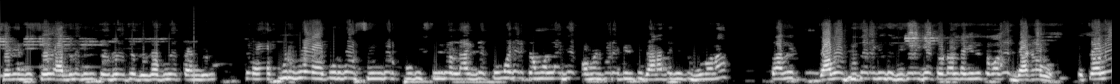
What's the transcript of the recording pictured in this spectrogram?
সে কিন্তু সেই আদলে কিন্তু তৈরি হয়েছে দুর্গাপুজোর প্যান্ডেল। তো অপূর্ব অপূর্ব সুন্দর খুবই সুন্দর লাগছে। তোমাদের কেমন লাগছে কমেন্ট করে কিন্তু জানাতে কিন্তু ভুলো না। তো আমি যাব ভিতরে কিন্তু ভিতরে গিয়ে টোটালটা কিন্তু তোমাদের দেখাবো। তো চলো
